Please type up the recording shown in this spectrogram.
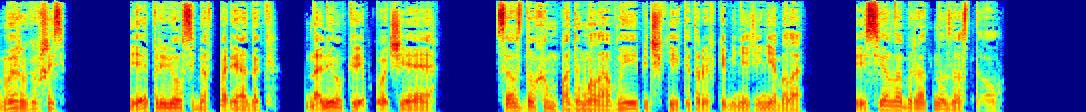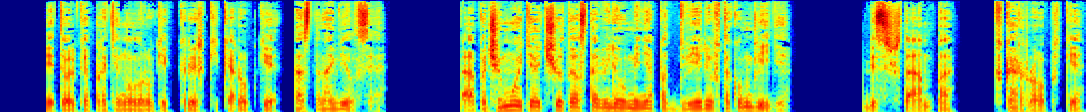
Выругавшись, я привел себя в порядок, налил крепкого чая, со вздохом подумал о выпечке, которой в кабинете не было, и сел обратно за стол. И только протянул руки к крышке коробки, остановился. А почему эти отчеты оставили у меня под дверью в таком виде? Без штампа, в коробке.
